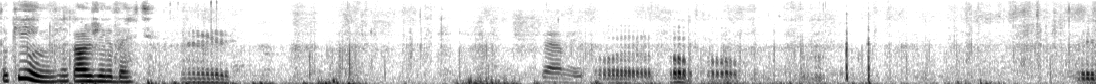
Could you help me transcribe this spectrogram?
Так. Рррр. То кінь, вже кажу жеребець. Рррр. Темний. Рррр. Рррр. Рррр.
